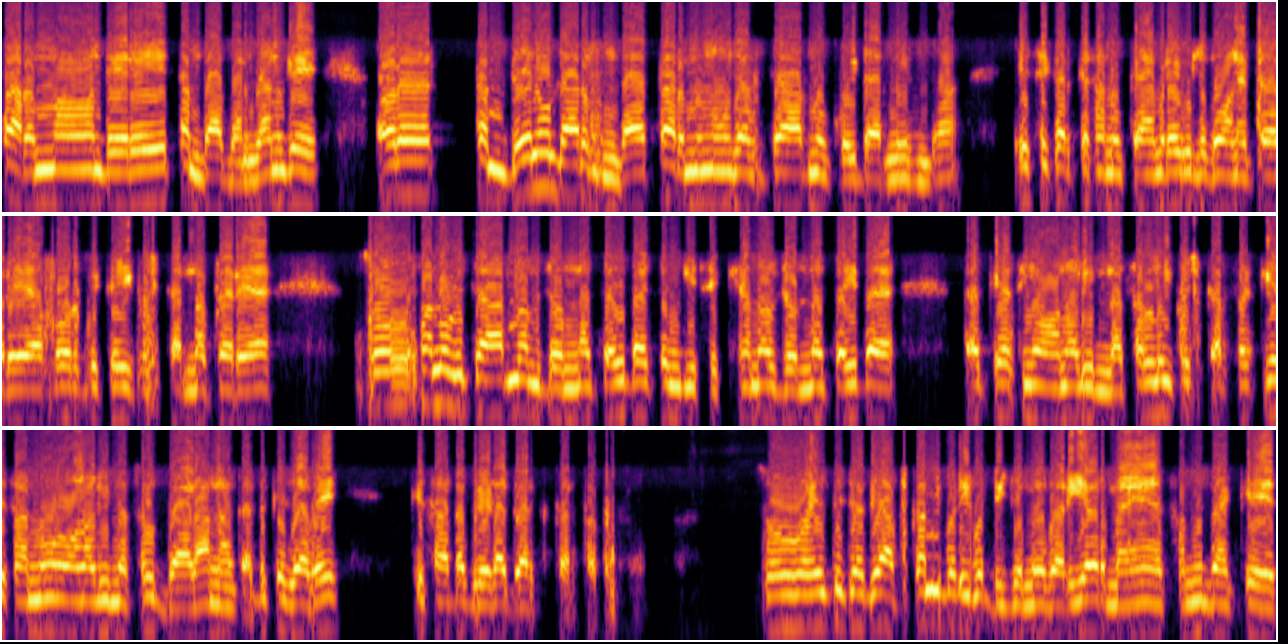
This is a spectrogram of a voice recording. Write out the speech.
ਧਰਮ ਡੇਰੇ ਧੰਦਾ ਬਣ ਜਾਣਗੇ ਔਰ ਧੰਦੇ ਨੂੰ ਡਰ ਹੁੰਦਾ, ਧਰਮ ਨੂੰ ਜਾਂ ਵਿਚਾਰ ਨੂੰ ਕੋਈ ਡਰ ਨਹੀਂ ਹੁੰਦਾ। ਇਸੇ ਕਰਕੇ ਸਾਨੂੰ ਕੈਮਰੇ ਵੀ ਲਗਾਉਣੇ ਪੈ ਰਹੇ ਆ, ਹੋਰ ਵੀ ਕਈ ਕੁਝ ਕਰਨਾ ਪੈ ਰਿਹਾ ਸੋ ਸਾਨੂੰ ਵਿਚਾਰ ਨਾਲ ਜੁੜਨਾ ਚਾਹੀਦਾ ਚੰਗੀ ਸਿੱਖਿਆ ਨਾਲ ਜੁੜਨਾ ਚਾਹੀਦਾ ਹੈ। ਤਾਂ ਕਿ ਅਸੀਂ ਆਉਣ ਵਾਲੀ ਨਸਲ ਲਈ ਕੁਝ ਕਰ ਸਕੀਏ ਸਾਨੂੰ ਆਉਣ ਵਾਲੀ ਨਸਲ ਗਾਲਾਂ ਨਾ ਕੱਢ ਕੇ ਜਾਵੇ ਕਿ ਸਾਡਾ ਬੇੜਾ ਗਰਕ ਕਰਤਾ ਤੁਸੀਂ ਸੋ ਇਹ ਤੇ ਜਦ ਅਧਿਆਪਕਾਂ ਦੀ ਬੜੀ ਵੱਡੀ ਜ਼ਿੰਮੇਵਾਰੀ ਹੈ ਔਰ ਮੈਂ ਸਮਝਦਾ ਕਿ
